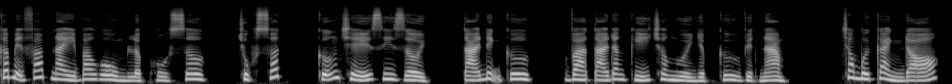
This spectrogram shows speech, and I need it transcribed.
Các biện pháp này bao gồm lập hồ sơ, trục xuất, cưỡng chế di rời, tái định cư và tái đăng ký cho người nhập cư Việt Nam. Trong bối cảnh đó,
